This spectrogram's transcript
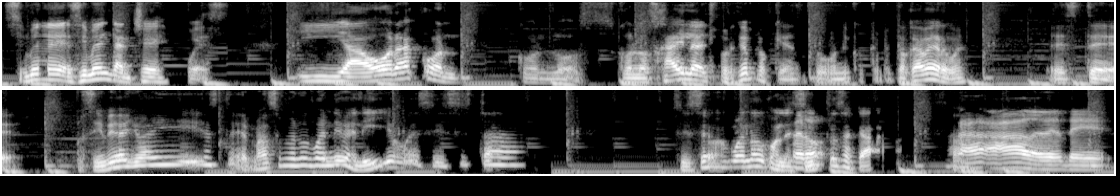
sí me, sí me enganché, pues. Y ahora con, con los, con los highlights, por ejemplo, que es lo único que me toca ver, güey. Este, pues sí veo yo ahí, este, más o menos buen nivelillo, güey, sí, sí está, sí se ven buenos golecitos acá. Ah, Ah, ah, de, de-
